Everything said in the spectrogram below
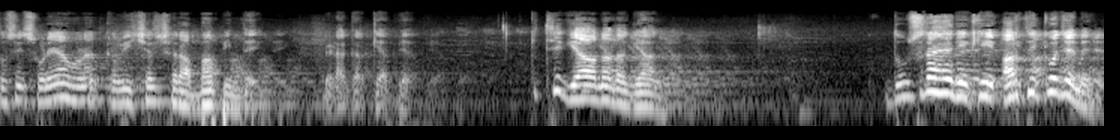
ਤੁਸੀਂ ਸੁਣਿਆ ਹੋਣਾ ਕਵੀਸ਼ਰ ਸ਼ਰਾਬਾਂ ਪੀਂਦੇ, ਬੇੜਾ ਕਰਕੇ ਆ ਪਿਆ। ਕਿੱਥੇ ਗਿਆ ਉਹਨਾਂ ਦਾ ਗਿਆਨ? ਦੂਸਰਾ ਹੈ ਰਿਖੀ ਅਰਥ ਇੱਕੋ ਜਿਹੇ ਨੇ।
